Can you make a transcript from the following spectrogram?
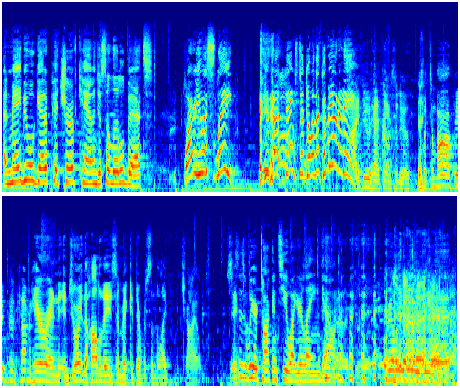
and maybe we'll get a picture of Ken in just a little bit. Why are you asleep? You got oh. things to do in the community. I do have things to do. But tomorrow, people can come here and enjoy the holidays and make a difference in the life of a child. This is time. weird talking to you while you're laying down. really, really weird.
